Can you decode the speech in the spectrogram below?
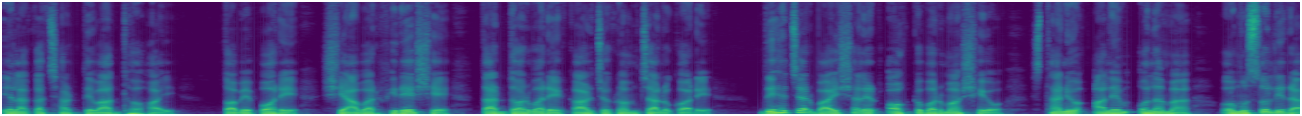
এলাকা ছাড়তে বাধ্য হয়। তবে পরে সে আবার ফিরে এসে তার দরবারে কার্যক্রম চালু করে। দু হাজার বাইশ সালের অক্টোবর মাসেও স্থানীয় আলেম ওলামা ও মুসল্লিরা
